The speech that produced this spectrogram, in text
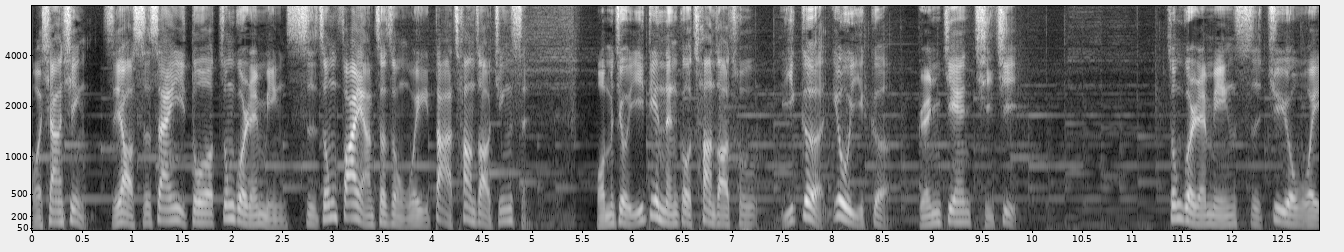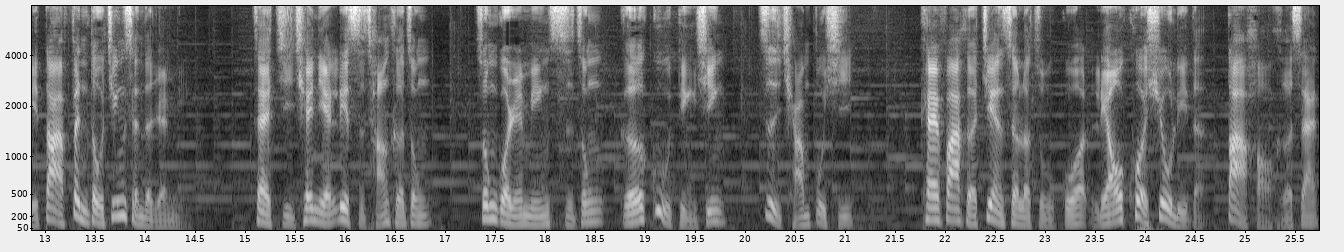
我相信，只要十三亿多中国人民始终发扬这种伟大创造精神，我们就一定能够创造出一个又一个人间奇迹。中国人民是具有伟大奋斗精神的人民，在几千年历史长河中，中国人民始终革故鼎新。自强不息，开发和建设了祖国辽阔秀丽的大好河山，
